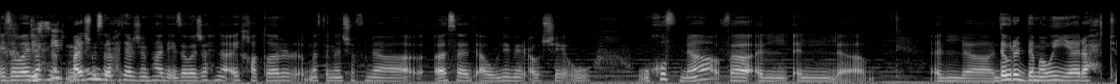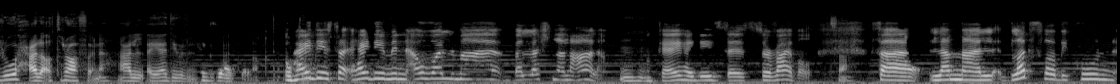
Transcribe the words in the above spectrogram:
إذا واجهنا معلش بس رح ترجم هذه. إذا واجهنا أي خطر مثلا شفنا أسد أو نمر أو شيء وخفنا فال الدورة الدموية راح تروح على أطرافنا على الأيادي والأقدام. وهيدي هيدي من أول ما بلشنا العالم. okay؟ هيدي survival فلما ال blood flow بيكون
